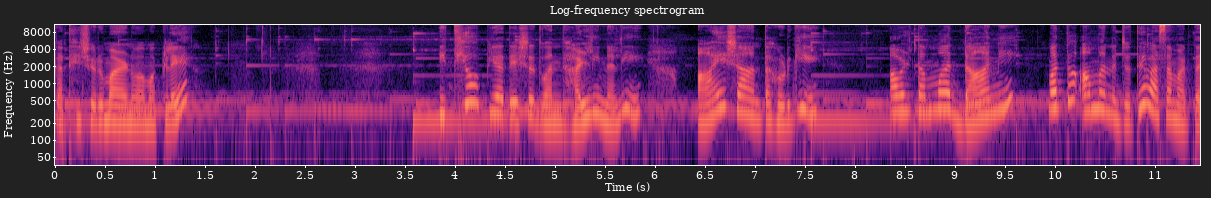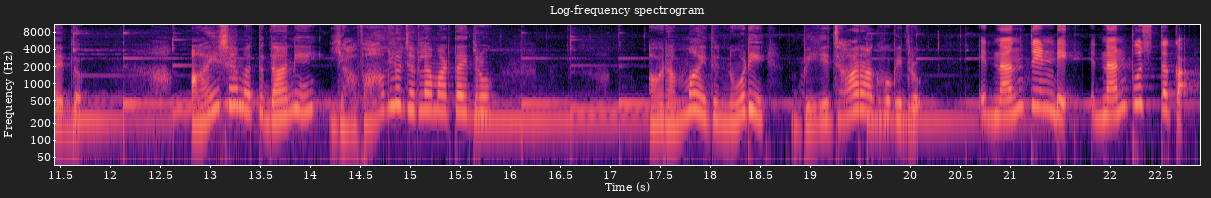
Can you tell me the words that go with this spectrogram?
ಕಥೆ ಶುರು ಮಾಡೋಣ ಮಕ್ಕಳೇ? ಇಥಿಯೋಪಿಯಾ ದೇಶದ ಒಂದು ಹಳ್ಳಿನಲ್ಲಿ ಆಯೇಷಾ ಅಂತ ಹುಡುಗಿ ಅವಳ ತಮ್ಮ ದಾನಿ ಮತ್ತು ಅಮ್ಮನ ಜೊತೆ ವಾಸ ಮಾಡ್ತಾ ಇದ್ಲು. ಆಯೇಷಾ ಮತ್ತು ದಾನಿ ಯಾವಾಗಲೂ ಜಗಳ ಮಾಡ್ತಾ ಇದ್ರು. ಅವರಮ್ಮ ಇದನ್ನ ನೋಡಿ ಬೇಜಾರಾಗಿ ಹೋಗಿದ್ರು. ಇದು ನನ್ನ ತಿಂಡಿ ಇದು ನನ್ನ ಪುಸ್ತಕ.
